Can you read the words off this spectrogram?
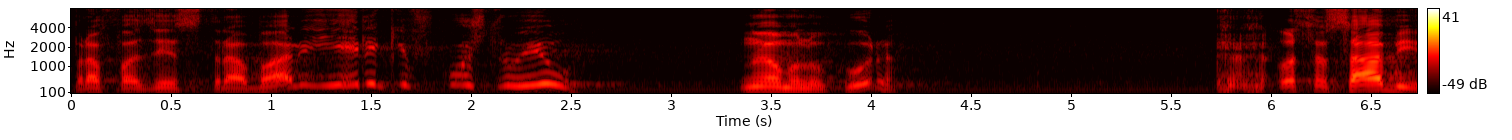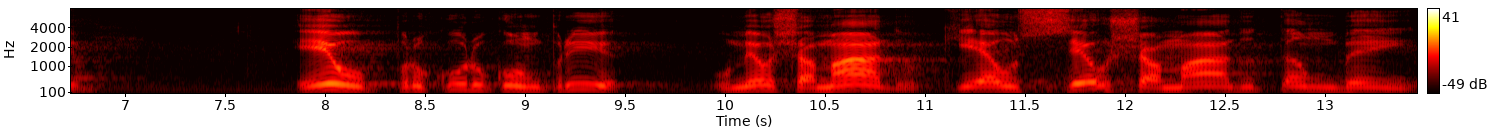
para fazer esse trabalho, e ele que construiu. Não é uma loucura? Você sabe eu procuro cumprir o meu chamado, que é o seu chamado também,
